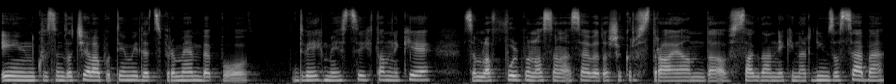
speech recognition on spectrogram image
in ko sem začela potem videti spremembe po dveh mesecih tam nekje, sem bila ful ponosna na sebe, da še kar vztrajam, da vsak dan nekaj naredim za sebe.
